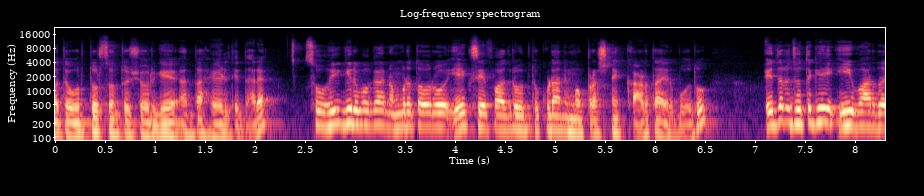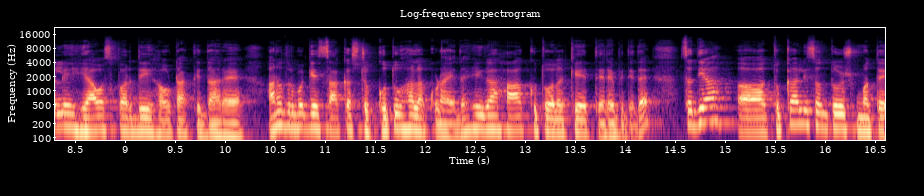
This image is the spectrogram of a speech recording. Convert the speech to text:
ಮತ್ತು ವರ್ತೂರ್ ಸಂತೋಷ್ ಅವರಿಗೆ ಅಂತ ಹೇಳ್ತಿದ್ದಾರೆ. ಸೊ ಹೀಗಿರುವಾಗ ನಮ್ರತ ಅವರು ಹೇಗೆ ಸೇಫ್ ಆದರು ಅಂತ ಕೂಡ ನಿಮ್ಮ ಪ್ರಶ್ನೆ ಕಾಡ್ತಾ ಇರ್ಬೋದು. ಇದರ ಜೊತೆಗೆ ಈ ವಾರದಲ್ಲಿ ಯಾವ ಸ್ಪರ್ಧಿ ಔಟ್ ಆಗ್ತಿದ್ದಾರೆ ಅನ್ನೋದ್ರ ಬಗ್ಗೆ ಸಾಕಷ್ಟು ಕುತೂಹಲ ಕೂಡ ಇದೆ. ಈಗ ಆ ಕುತೂಹಲಕ್ಕೆ ತೆರೆ ಬಿದ್ದಿದೆ. ಸದ್ಯ ತುಕಾಲಿ ಸಂತೋಷ್ ಮತ್ತು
